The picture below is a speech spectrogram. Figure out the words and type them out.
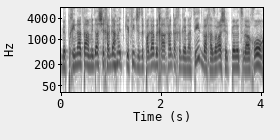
מבחינת העמידה שלך גם התקפית שזה פגע בך אחר כך הגנתית והחזרה של פרץ לאחור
